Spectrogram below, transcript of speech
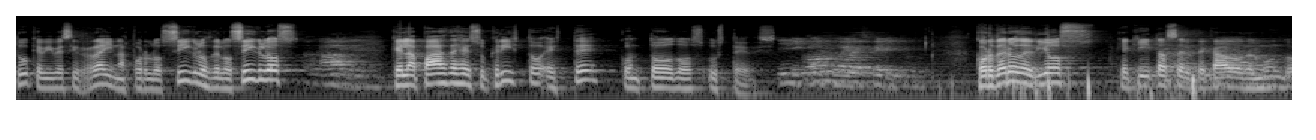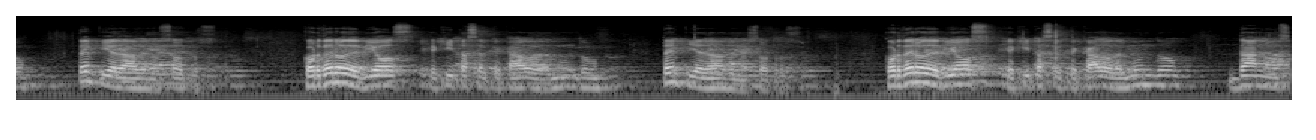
tú que vives y reinas por los siglos de los siglos, que la paz de Jesucristo esté con todos ustedes. Y con tu espíritu. Cordero de Dios, que quitas el pecado del mundo, ten piedad de nosotros. Cordero de Dios, que quitas el pecado del mundo, ten piedad de nosotros. Cordero de Dios, que quitas el pecado del mundo, danos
